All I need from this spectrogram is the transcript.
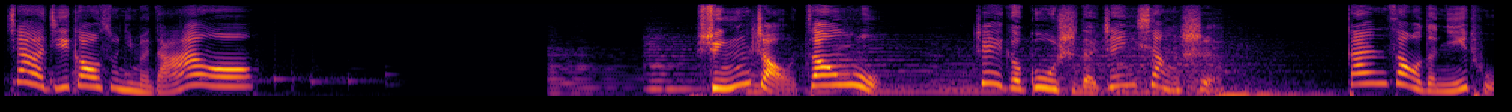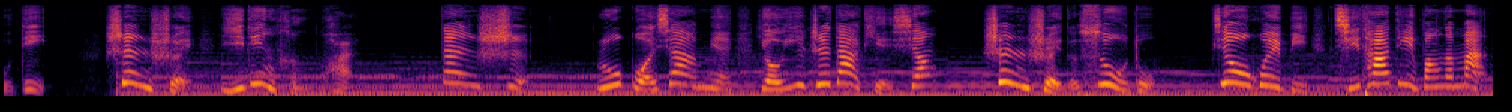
下集告诉你们答案哦。寻找赃物，这个故事的真相是：干燥的泥土地渗水一定很快，但是如果下面有一只大铁箱。渗水的速度就会比其他地方的慢，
